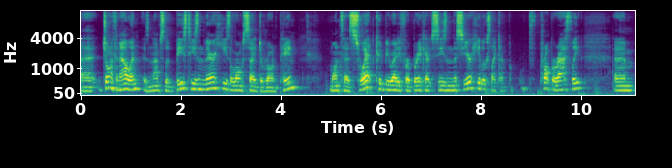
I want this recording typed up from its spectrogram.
Uh, Jonathan Allen is an absolute beast. He's in there. He's alongside Da'Ron Payne. Montez Sweat could be ready for a breakout season this year. He looks like a proper athlete. Um,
